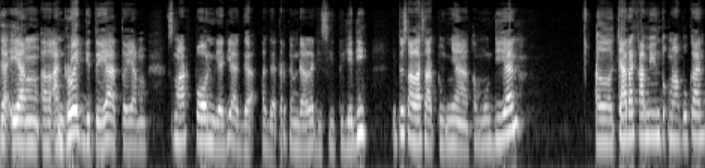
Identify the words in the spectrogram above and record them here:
nggak yang uh, Android gitu ya atau yang smartphone. Jadi agak agak terkendala di situ. Jadi itu salah satunya. Kemudian uh, cara kami untuk melakukan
